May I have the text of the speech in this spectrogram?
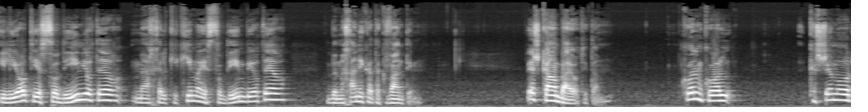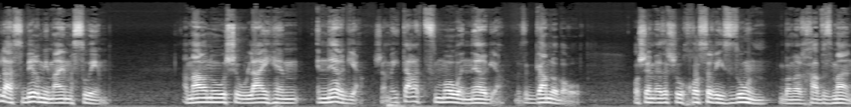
היא להיות יסודיים יותר מהחלקיקים היסודיים ביותר במכניקת הקוונטים. ויש כמה בעיות איתם. קודם כל, קשה מאוד להסביר ממה הם עשויים. אמרנו שאולי הם אנרגיה, שהמיתר עצמו הוא אנרגיה, וזה גם לא ברור. או שהם איזשהו חוסר איזון במרחב זמן.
